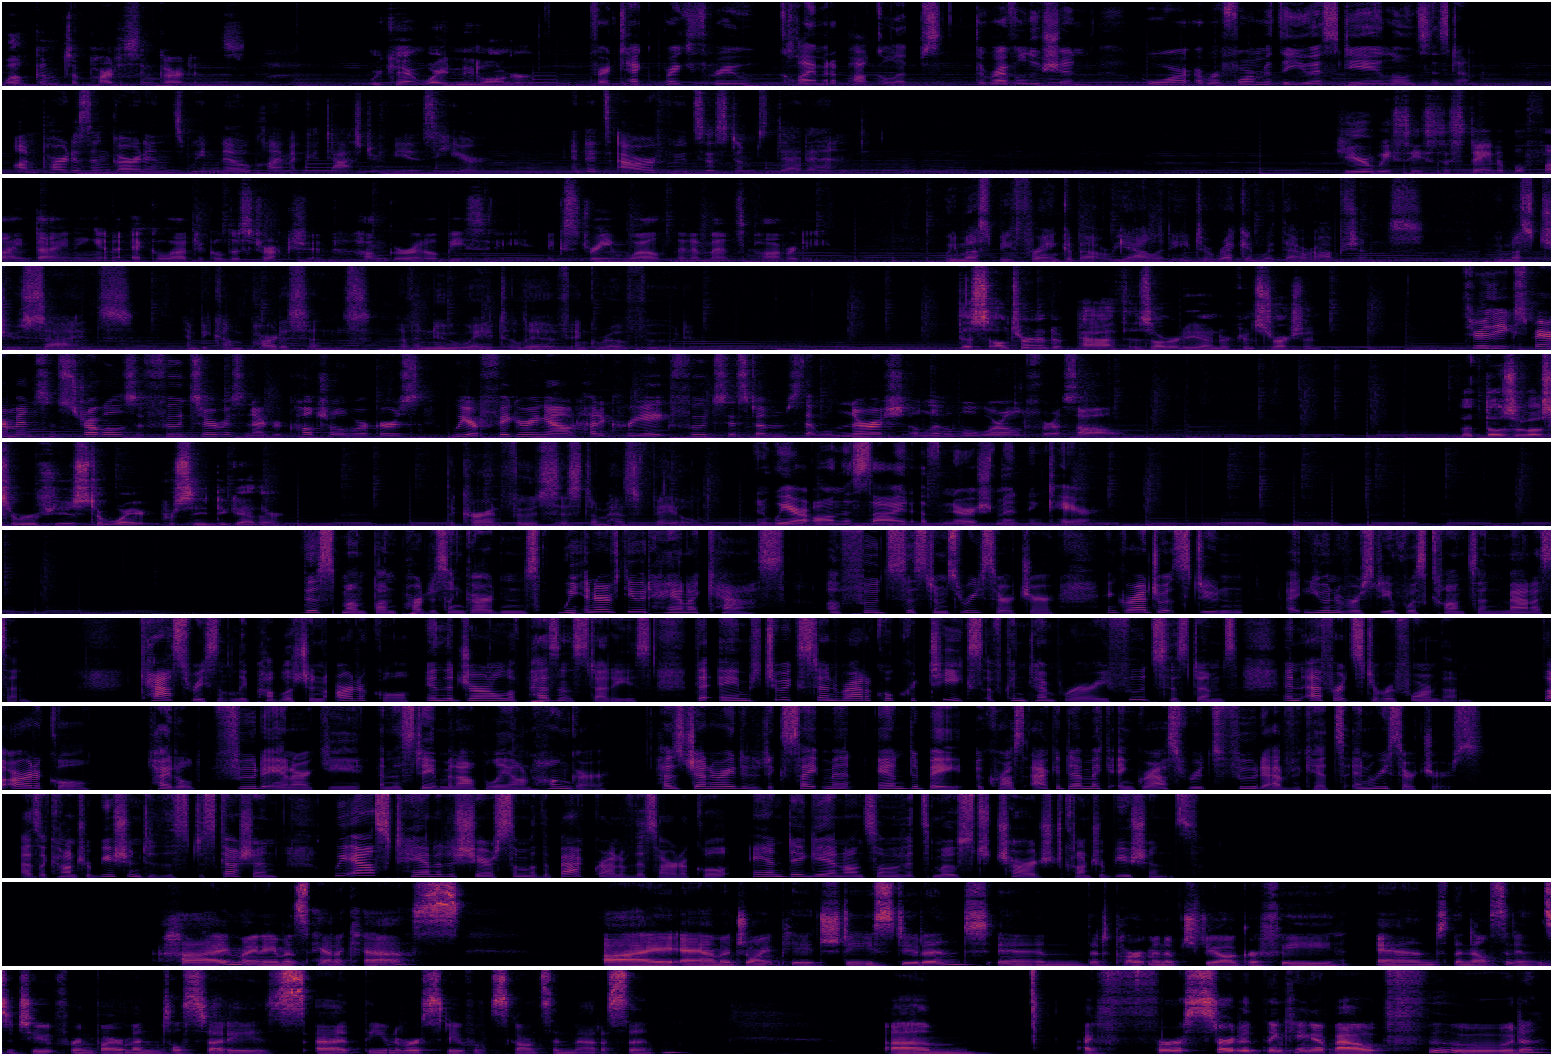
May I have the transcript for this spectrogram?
Welcome to Partisan Gardens. We can't wait any longer. For a tech breakthrough, climate apocalypse, the revolution, or a reform of the USDA loan system. On Partisan Gardens, we know climate catastrophe is here, and it's our food system's dead end. Here we see sustainable fine dining and ecological destruction, hunger and obesity, extreme wealth and immense poverty. We must be frank about reality to reckon with our options. We must choose sides and become partisans of a new way to live and grow food. This alternative path is already under construction. Through the experiments and struggles of food service and agricultural workers, we are figuring out how to create food systems that will nourish a livable world for us all. Let those of us who refuse to wait proceed together. The current food system has failed, and we are on the side of nourishment and care. This month on Partisan Gardens, we interviewed Hannah Kass, a food systems researcher and graduate student at University of Wisconsin Madison. Kass recently published an article in the Journal of Peasant Studies that aimed to extend radical critiques of contemporary food systems and efforts to reform them. The article, titled Food Anarchy and the State Monopoly on Hunger, has generated excitement and debate across academic and grassroots food advocates and researchers. As a contribution to this discussion, we asked Hannah to share some of the background of this article and dig in on some of its most charged contributions. Hi, my name is Hannah Kass. I am a joint PhD student in the Department of Geography and the Nelson Institute for Environmental Studies at the University of Wisconsin Madison. Um, I first started thinking about food,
